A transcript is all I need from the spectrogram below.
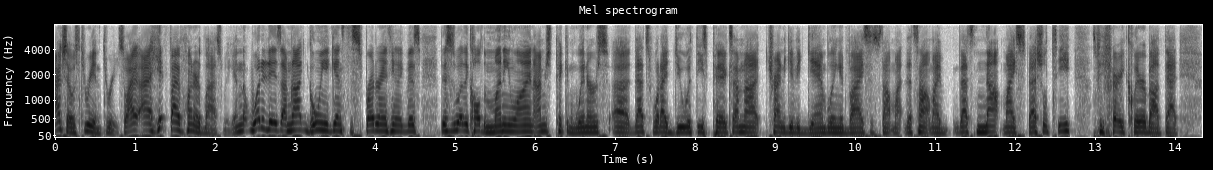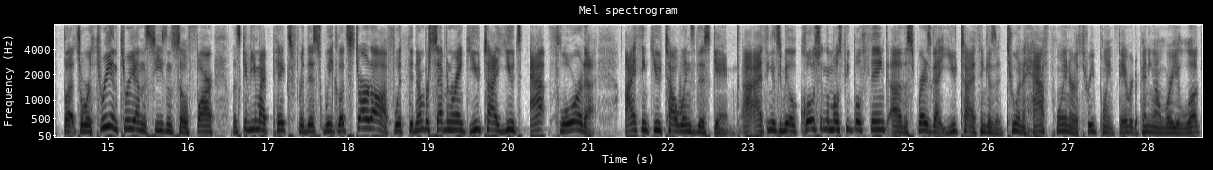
Actually, I was three and three, so I, I, hit 500 last week. And what it is, I'm not going against the spread or anything like this. This is what they call the money line. I'm just picking winners. Uh, that's what I do with these picks. I'm not trying to give you gambling advice. It's not my. That's not my. That's not my specialty. Let's be very clear about that. But so we're three and three on the season so far. Let's give you my picks for this week. Let's start off with the number seven ranked Utah Utes at Florida. I think Utah wins this game. I think it's gonna be a little closer than most people think. Uh, the spread has got Utah. I think as a two and a half point or a three point favorite, depending on where you look.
